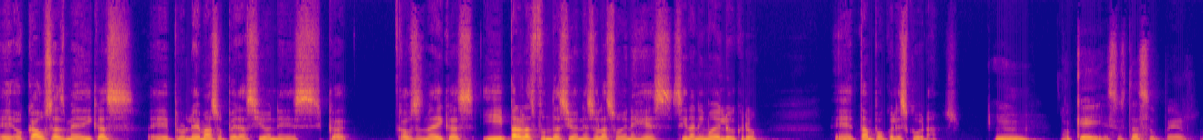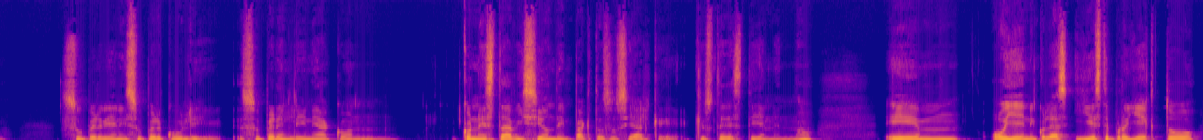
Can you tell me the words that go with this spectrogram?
eh, o causas médicas, problemas, operaciones, causas médicas y para las fundaciones o las ONGs sin ánimo de lucro, eh, tampoco les cobramos. Mm, ok, eso está súper, súper bien y súper cool y súper en línea con, con esta visión de impacto social que, que ustedes tienen, ¿no? Em, oye, Nicolás, ¿y este proyecto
